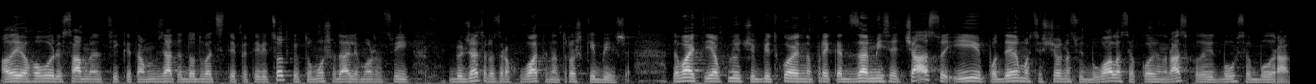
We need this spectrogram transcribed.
Але я говорю саме тільки там взяти до 25%, тому що далі можна свій бюджет розрахувати на трошки більше. Давайте я включу біткоін, наприклад, за місяць часу і подивимося, що в нас відбувалося кожен раз, коли відбувся булран.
